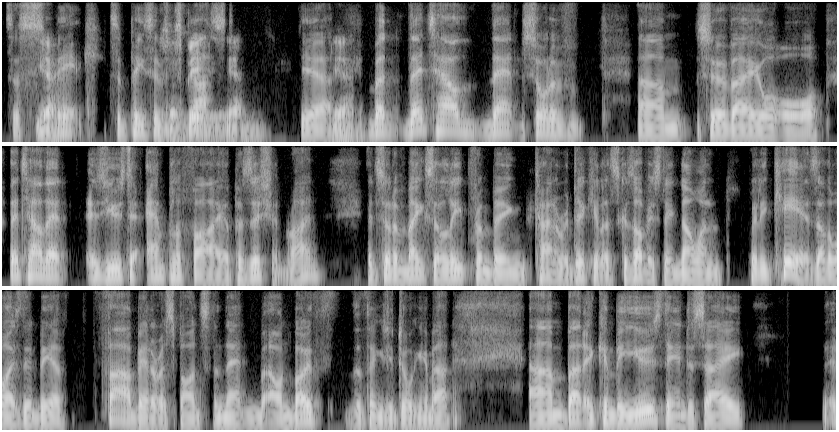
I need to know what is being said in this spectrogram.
it's a speck. Yeah. It's a piece of a speck, dust. Yeah. yeah. Yeah. But that's how that sort of um, survey or, or that's how that is used to amplify a position, right? It sort of makes a leap from being kind of ridiculous because obviously no one really cares. Otherwise, there'd be a far better response than that on both the things you're talking about. Um, but it can be used then to say, to,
